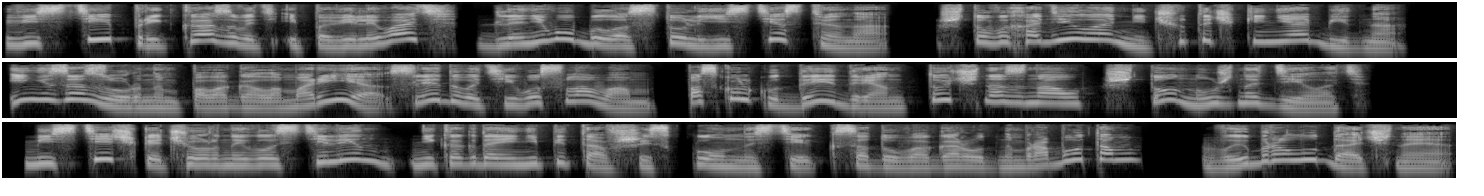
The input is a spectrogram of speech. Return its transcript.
Вести, приказывать и повелевать для него было столь естественно, что выходило ни чуточки не обидно. И незазорным полагала Мария следовать его словам, поскольку Дейдриан точно знал, что нужно делать. Местечко «Черный властелин», никогда и не питавший склонности к садово-огородным работам, выбрал удачное,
